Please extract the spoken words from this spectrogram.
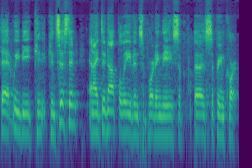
that we be consistent, and I do not believe in supporting the uh, Supreme Court.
